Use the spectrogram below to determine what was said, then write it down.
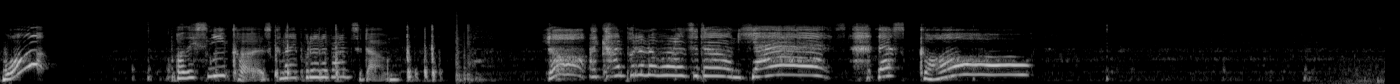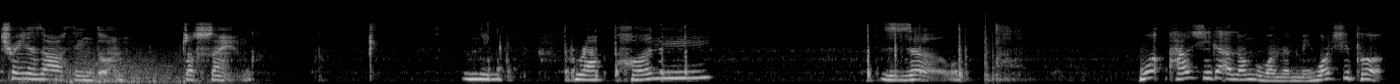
What? Are they sneakers? Can I put another answer down? I can't put another answer down. Yes. Let's go. Trainers are a thing though. Just saying. Rapunzel. What? How did she get a longer one than me? What did she put?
